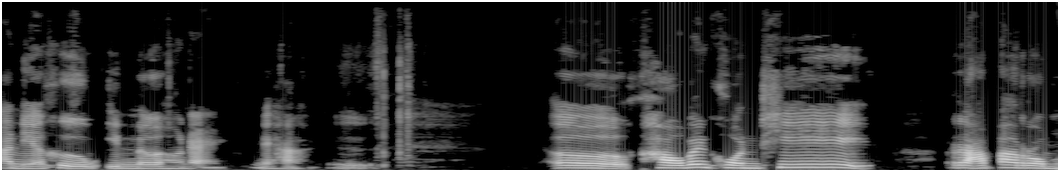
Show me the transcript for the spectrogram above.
อันนี้คืออินเนอร์ข้างในนะคะ เออเขาเป็นคนที่รับอารมณ์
